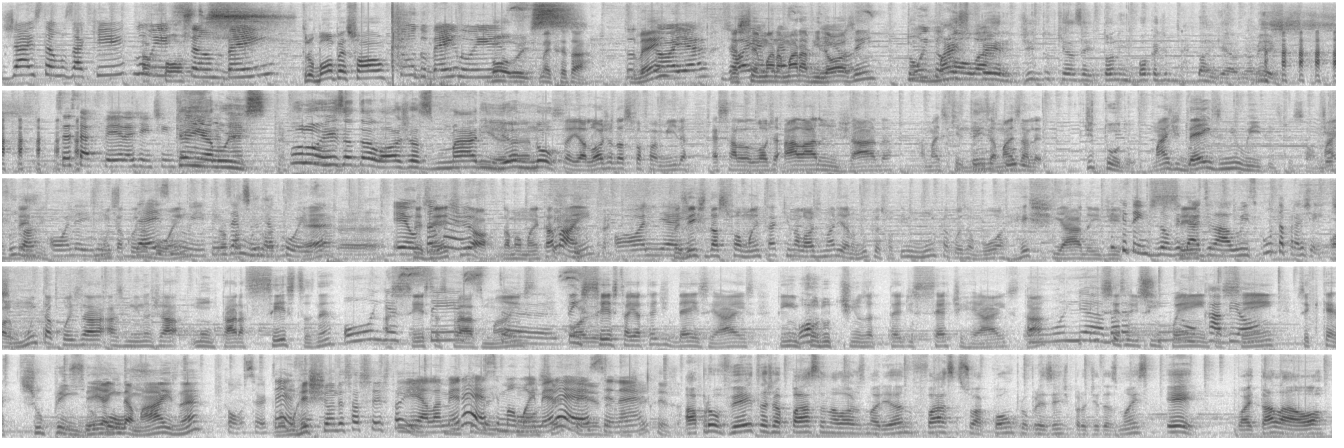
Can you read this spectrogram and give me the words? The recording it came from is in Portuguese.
Já estamos aqui, Luiz Apostos. também. Tudo bom, pessoal? Tudo bem, Luiz? Boa, Luiz. Como é que você tá? Tudo bem? jóia? E Jóia, a semana maravilhosa, hein? Tô Muito mais boa. perdido que azeitona em boca de banguela, meu amigo. Sexta-feira a gente entende, Quem é né? Luiz? O Luiz é da Lojas Mariano. Isso aí, a loja da sua família, essa loja alaranjada, a mais feliz, a mais tudo. De tudo. Mais de 10 mil itens, pessoal. Já mais de 10 lá. mil. Olha aí, gente, Muita coisa 10 boa, mil hein? itens é muita lá. coisa. É? Eu Presente, também. ó, da mamãe tá lá, hein? Olha aí. Presente da sua mãe tá aqui na loja Mariano, viu, pessoal? Tem muita coisa boa, recheada aí O de... que, que tem de novidade cesta. lá, Luiz? Conta pra gente. Olha, muita coisa as meninas já montaram as cestas, né? Olha as cestas para as mães. cestas. Tem Olha. cesta aí até de 10 reais, tem Ó. produtinhos até de 7 reais, tá? Olha, tem cesta de baratinho, 50, cabe, ó. 100. Você que quer surpreender ainda mais, né? Com certeza. Vamos recheando essa cesta aí. E ela merece, mamãe Com merece, certeza, né? Com certeza. Aproveita, já passa na Lojas Mariano, faça sua compra, o presente para o Dia das Mães e vai estar lá, ó.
